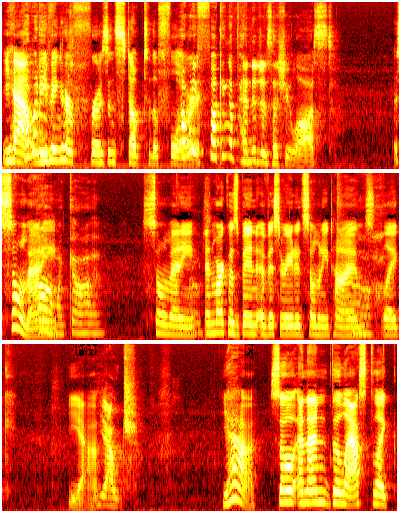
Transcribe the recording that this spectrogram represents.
Yeah, How many- leaving her frozen stump to the floor. How many fucking appendages has she lost? So many. Oh my god. So many. And Marco's been eviscerated so many times. Like, yeah. Youch. Yeah. So, and then the last, like,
